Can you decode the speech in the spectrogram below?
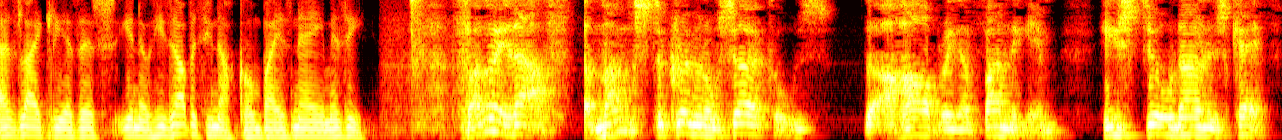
as likely as it, you know, he's obviously not going by his name, is he? Funnily enough, amongst the criminal circles that are harbouring and funding him, he's still known as Kev.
